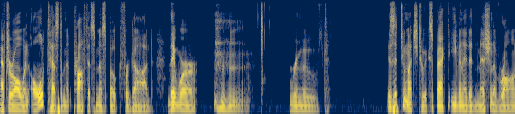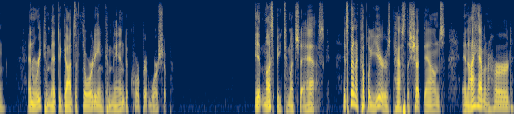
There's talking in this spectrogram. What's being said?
After all, when Old Testament prophets misspoke for God, they were removed. Is it too much to expect even an admission of wrong and recommit to God's authority and command to corporate worship? It must be too much to ask. It's been a couple years past the shutdowns, and I haven't heard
